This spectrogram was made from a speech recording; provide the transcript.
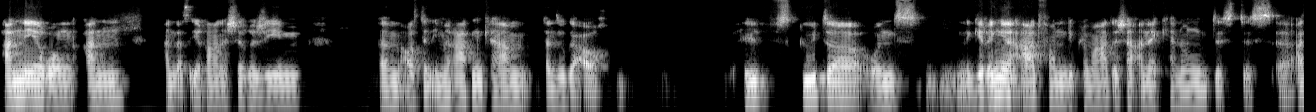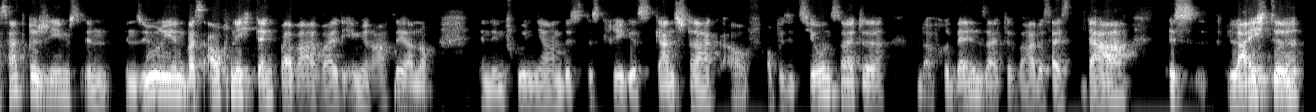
Annäherung an, an das iranische Regime ähm, aus den Emiraten kam, dann sogar auch Hilfsgüter und eine geringe Art von diplomatischer Anerkennung des, des äh, Assad-Regimes in, in Syrien, was auch nicht denkbar war, weil die Emirate ja noch in den frühen Jahren des, des Krieges ganz stark auf Oppositionsseite und auf Rebellenseite war. Das heißt, da ist leichte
